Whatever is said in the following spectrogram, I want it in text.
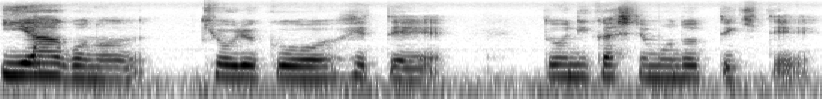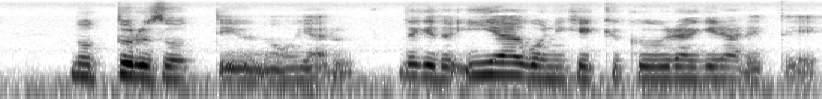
イヤーゴの協力を経てどうにかして戻ってきて乗っ取るぞっていうのをやるだけどイヤーゴに結局裏切られてっ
